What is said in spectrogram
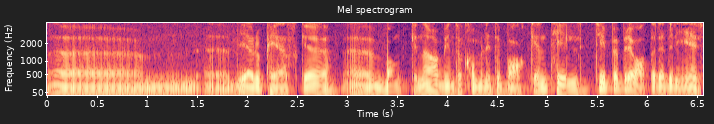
eh, de europeiske eh, bankene har begynt å komme litt tilbake igjen til type private rederier.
